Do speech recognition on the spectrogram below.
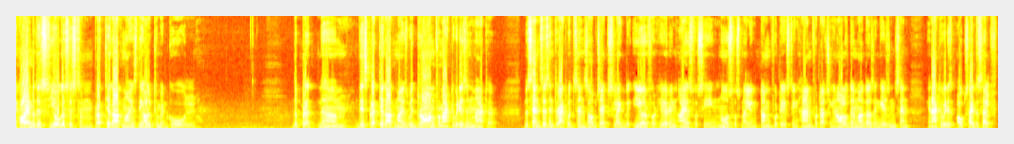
According to this yoga system, Pratyagatma is the ultimate goal. The, um, this Pratyagatma is withdrawn from activities in matter. The senses interact with sense objects like the ear for hearing, eyes for seeing, nose for smelling, tongue for tasting, hand for touching, and all of them are thus engaged in, sen- in activities outside the self.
